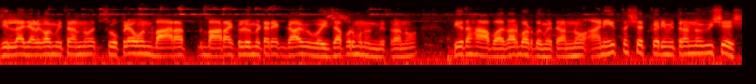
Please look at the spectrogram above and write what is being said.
जिल्हा जळगाव मित्रांनो चोपड्याहून बारा बारा किलोमीटर एक गाव आहे वैजापूर म्हणून मित्रांनो. तिथं हा बाजार भरतो मित्रांनो. आणि इथं शेतकरी मित्रांनो विशेष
